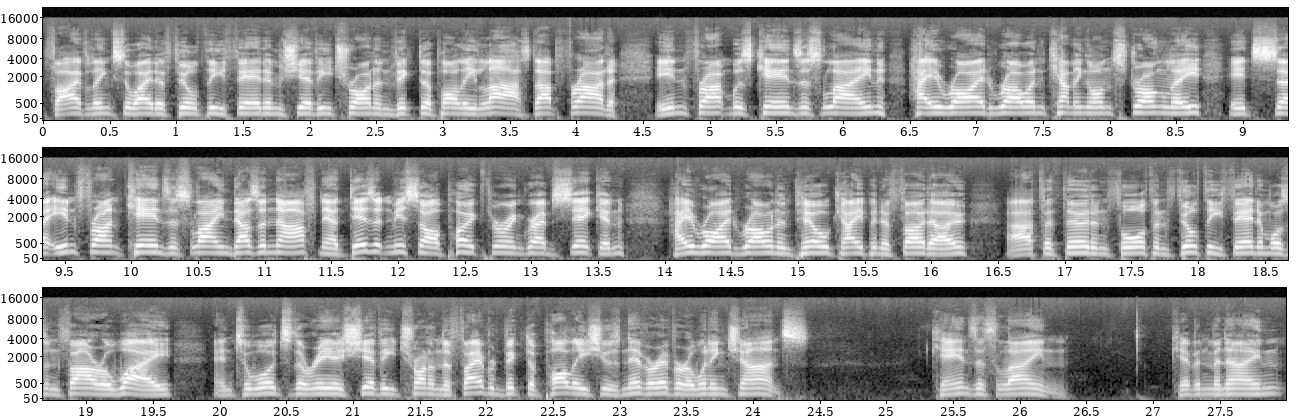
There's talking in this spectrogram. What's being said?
Five links away to Filthy Phantom, Chevy Tron and Victor Polly last up front. In front was Kansas Lane. Hayride Rowan coming on strongly. It's uh, in front, Kansas Lane does enough. Now Desert Missile poke through and grabs second. Hayride Rowan and Pearl Cape in a photo uh, for third and fourth, and Filthy Phantom wasn't far away. And towards the rear, Chevy Tron and the favourite Victor Polly. She was never ever a winning chance. Kansas Lane, Kevin Manane,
